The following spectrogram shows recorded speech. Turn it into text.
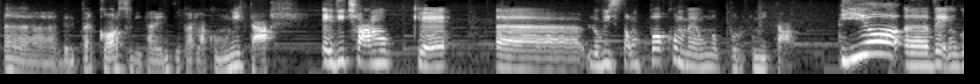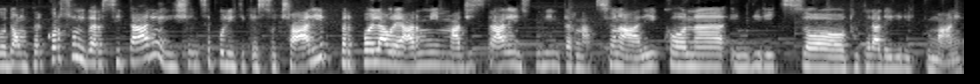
eh, del percorso di talenti per la comunità e diciamo che eh, l'ho vista un po' come un'opportunità io eh, vengo da un percorso universitario in scienze politiche e sociali per poi laurearmi in magistrale in studi internazionali con eh, indirizzo tutela dei diritti umani.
